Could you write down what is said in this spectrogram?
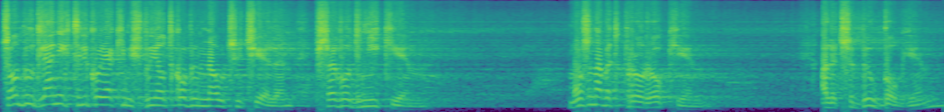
Czy On był dla nich tylko jakimś wyjątkowym nauczycielem, przewodnikiem, może nawet prorokiem, ale czy był Bogiem?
